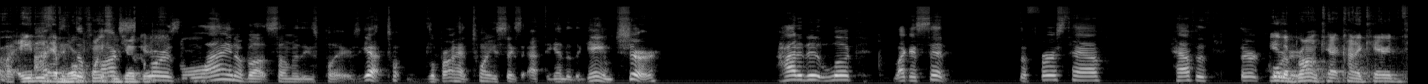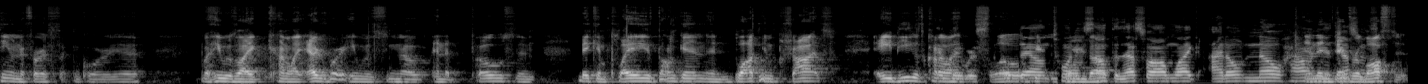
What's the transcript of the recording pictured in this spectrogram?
Uh, AD I had more the points than box Jokic. scores lying about some of these players. Yeah, tw- LeBron had 26 at the end of the game. Sure. How did it look? Like I said, the first half, half of the third Yeah. LeBron kind of carried the team in the first, second quarter. Yeah, but he was like kind of like everywhere. He was, you know, in the post and making plays, dunking and blocking shots. AD was kind of and they like were slow, down 20 warmed up. something. That's why I'm like, I don't know how and then Denver lost it,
